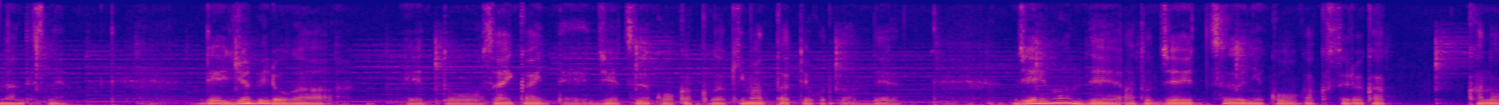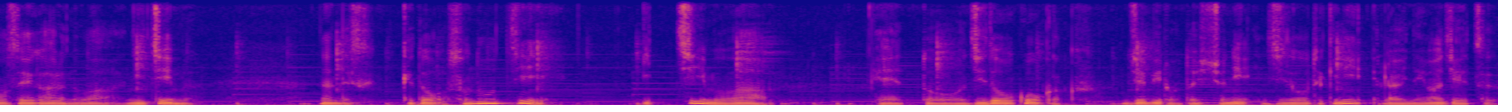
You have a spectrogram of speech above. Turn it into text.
なんですね。で、ジュビロがえっ、ー、と、最下位で J2 降格が決まったっていうことなんで、J1 であと J2 に降格するか可能性があるのは2チームなんですけど、そのうち1チームは、えっ、ー、と、自動降格、ジュビロと一緒に自動的に来年は J2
